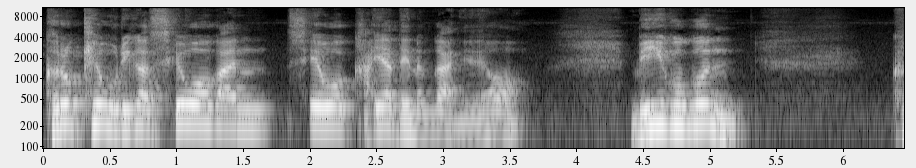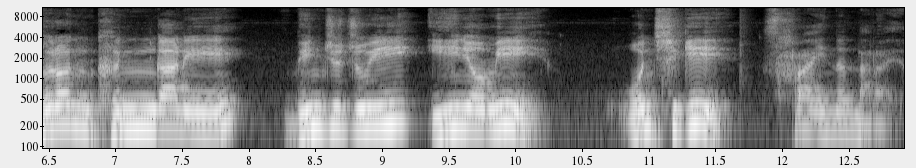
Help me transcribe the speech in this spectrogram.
그렇게 우리가 세워간 세워가야 되는 거 아니에요. 미국은 그런 근간이 민주주의 이념이 원칙이 살아있는 나라예요.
